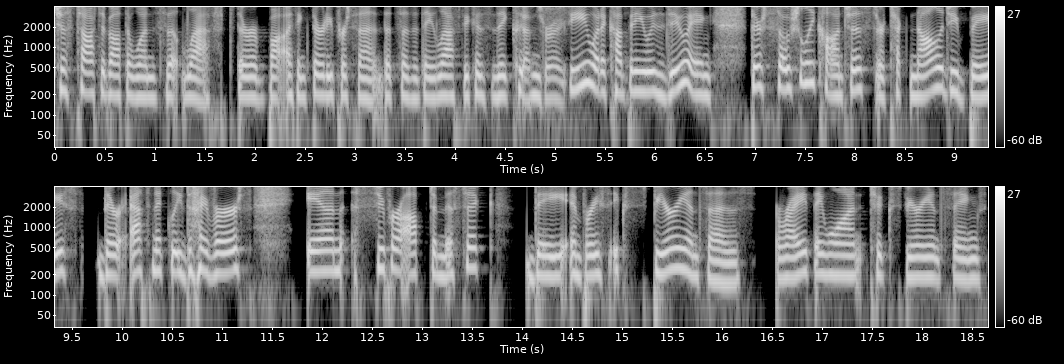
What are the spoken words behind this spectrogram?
just talked about the ones that left. There were, I think, 30% that said that they left because they couldn't right. see what a company was doing. They're socially conscious, they're technology based, they're ethnically diverse, and super optimistic. They embrace experiences, right? They want to experience things.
